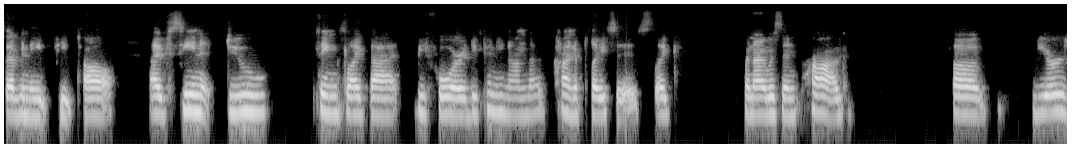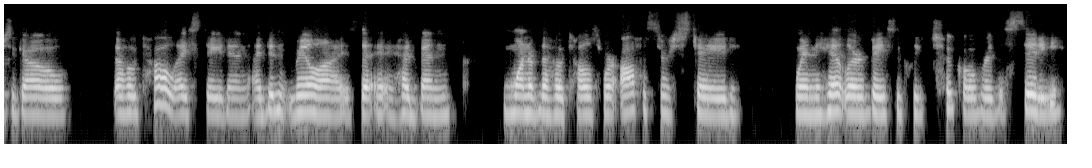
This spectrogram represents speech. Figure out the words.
seven eight feet tall. I've seen it do things like that before depending on the kind of places. Like when i was in prague uh, years ago the hotel i stayed in i didn't realize that it had been one of the hotels where officers stayed when hitler basically took over the city.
